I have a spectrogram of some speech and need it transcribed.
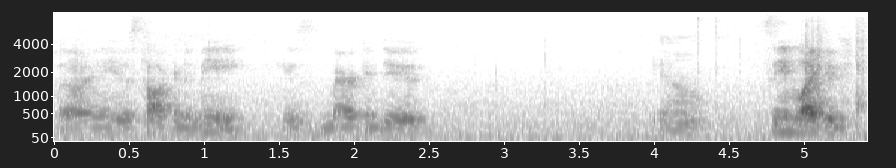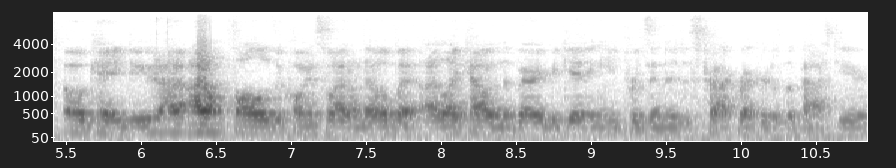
So, and he was talking to me. He's an American dude. Yeah. Seemed like an okay dude. I, I don't follow the coin, so I don't know. But I like how in the very beginning he presented his track record of the past year.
